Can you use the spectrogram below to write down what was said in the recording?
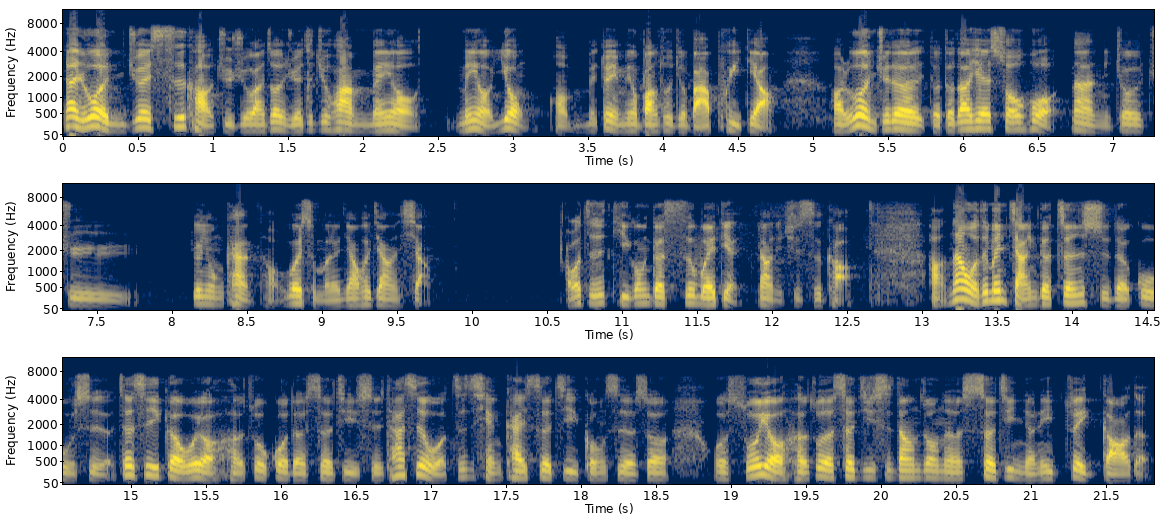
那如果你觉得思考咀嚼完之后，你觉得这句话没有没有用，哦，对你没有帮助，就把它退掉。好，如果你觉得有得到一些收获，那你就去用用看，好，为什么人家会这样想？我只是提供一个思维点，让你去思考。好，那我这边讲一个真实的故事。这是一个我有合作过的设计师，他是我之前开设计公司的时候，我所有合作的设计师当中呢，设计能力最高的。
